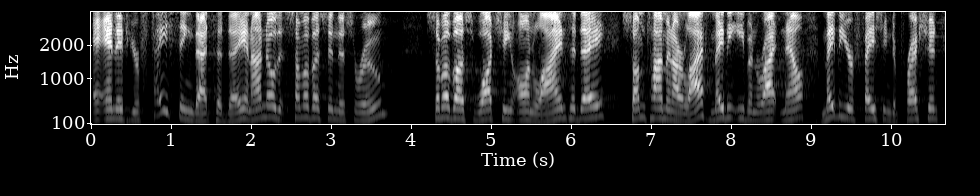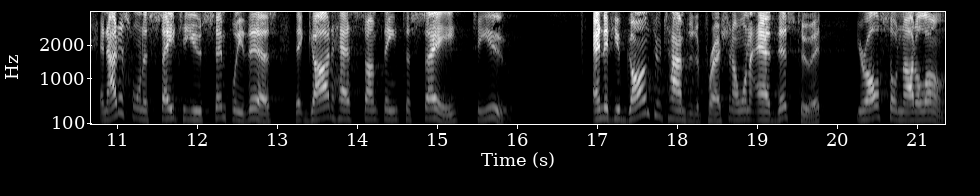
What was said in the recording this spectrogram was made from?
And if you're facing that today, and I know that some of us in this room, some of us watching online today, sometime in our life, maybe even right now, maybe you're facing depression. And I just want to say to you simply this that God has something to say to you. And if you've gone through times of depression, I want to add this to it you're also not alone.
